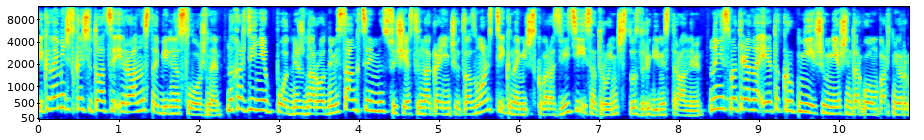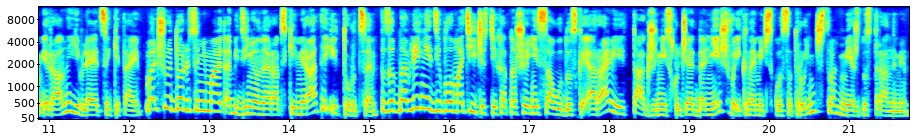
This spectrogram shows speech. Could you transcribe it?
Экономическая ситуация Ирана стабильно сложная. Нахождение под международными санкциями существенно ограничивает возможности экономического развития и сотрудничества с другими странами. Но несмотря на это, крупнейшим внешнеторговым партнером Ирана является Китай. Большую долю занимают Объединенные Арабские Эмираты и Турция. Возобновление дипломатических отношений с Саудовской Аравией также не исключает дальнейшего экономического сотрудничества между странами.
